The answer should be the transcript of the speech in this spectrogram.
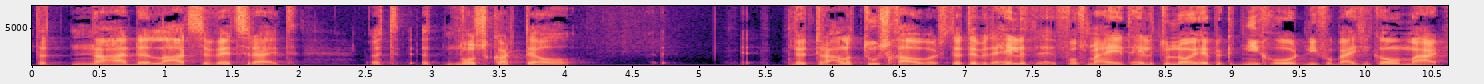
dat na de laatste wedstrijd het, het NOS-kartel neutrale toeschouwers. Dat hebben het hele, volgens mij het hele toernooi heb ik het niet gehoord, niet voorbij zien komen. Maar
